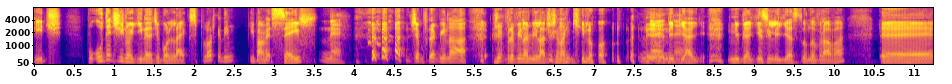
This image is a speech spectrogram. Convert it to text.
Peach, που ούτε εκείνο γίνεται και πολλά explore, γιατί είπαμε safe, ναι. και πρέπει να, πρέπει να μιλάς και σε έναν κοινό Ναι, ναι. νηπια- νηπιακής ηλικίας του το πράγμα. Ε,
